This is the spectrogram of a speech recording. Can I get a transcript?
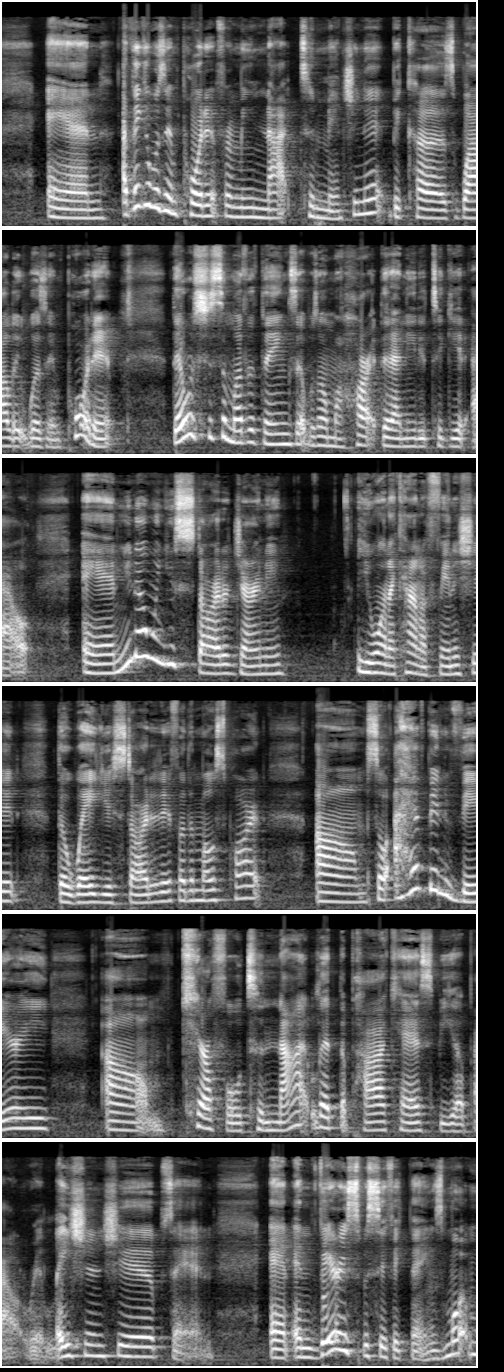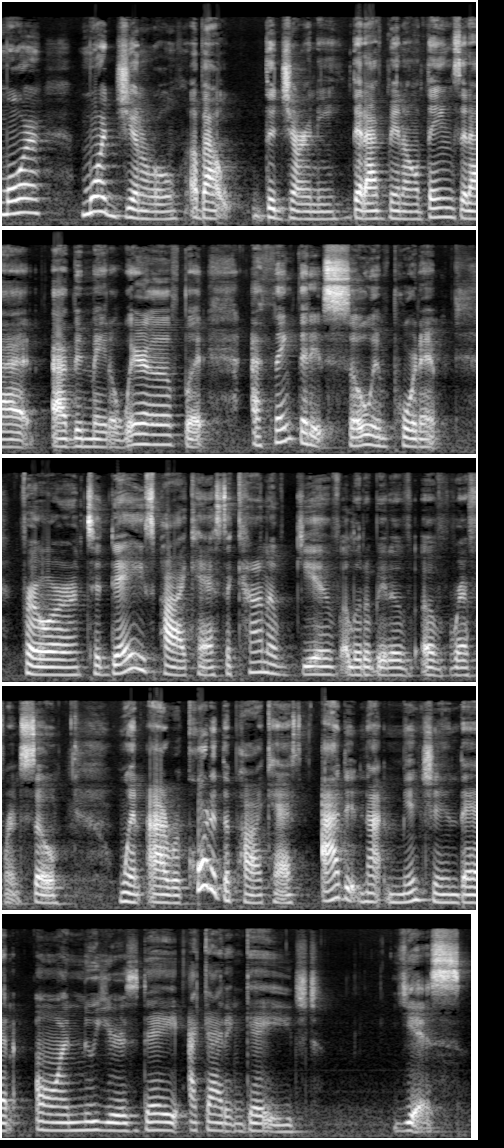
And I think it was important for me not to mention it because while it was important, there was just some other things that was on my heart that I needed to get out. And you know, when you start a journey, you want to kind of finish it the way you started it for the most part. Um, so I have been very um, careful to not let the podcast be about relationships and and and very specific things, more more more general about the journey that I've been on, things that I I've been made aware of. But I think that it's so important for today's podcast to kind of give a little bit of, of reference. So when I recorded the podcast, I did not mention that on New Year's Day I got engaged. Yes.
